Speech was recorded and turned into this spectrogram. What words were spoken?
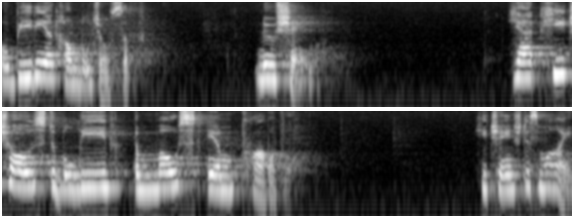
Obedient, humble Joseph knew shame. Yet he chose to believe the most improbable. He changed his mind.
